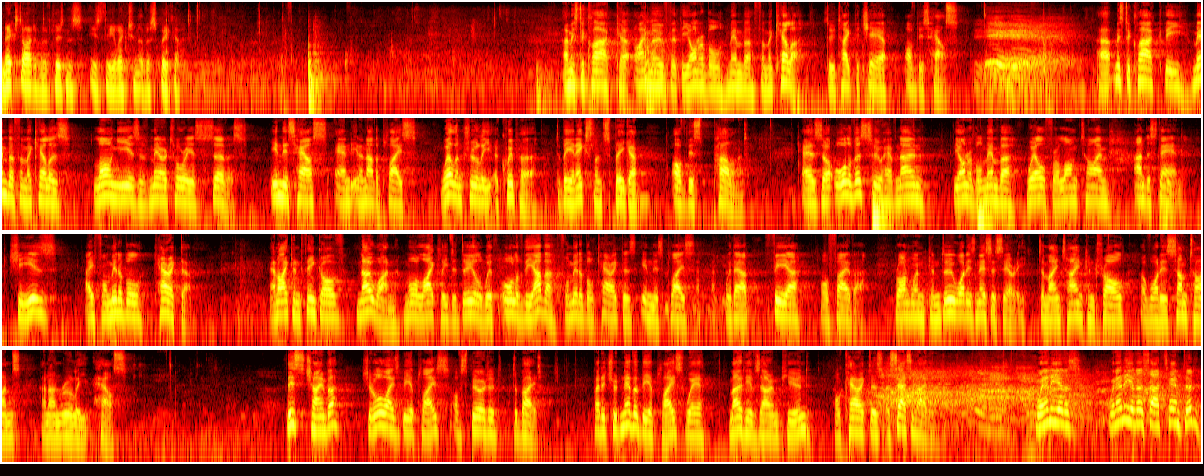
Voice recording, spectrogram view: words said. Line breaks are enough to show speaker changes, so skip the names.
The next item of business is the election of a Speaker.
Uh, Mr Clerk, uh, I move that the honourable member for Mackellar do take the chair of this House. Uh, Mr Clerk, the member for Mackellar's long years of meritorious service in this House and in another place well and truly equip her to be an excellent Speaker of this parliament. As uh, all of us who have known the honourable member well for a long time understand, she is a formidable character, and I can think of no one more likely to deal with all of the other formidable characters in this place without fear or favour. Bronwyn can do what is necessary to maintain control of what is sometimes an unruly house. This chamber should always be a place of spirited debate, but it should never be a place where motives are impugned or characters assassinated. When any of us, when any of us are tempted,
